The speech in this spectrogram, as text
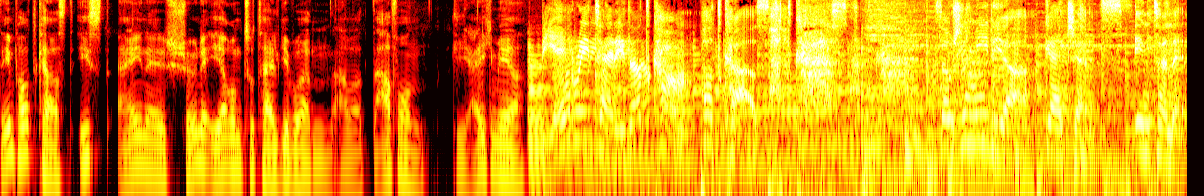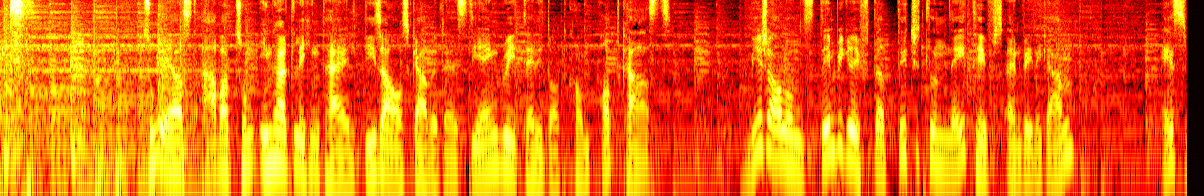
Dem Podcast ist eine schöne Ehrung zuteil geworden, aber davon gleich mehr. TheAngryTeddy.com Podcast. Podcast. Social Media, Gadgets, Internet. Zuerst aber zum inhaltlichen Teil dieser Ausgabe des TheAngryTeddy.com Podcasts. Wir schauen uns den Begriff der Digital Natives ein wenig an. Es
